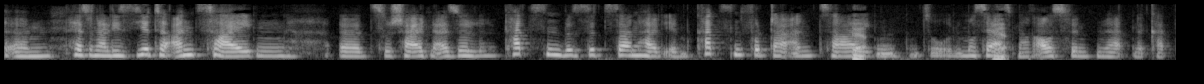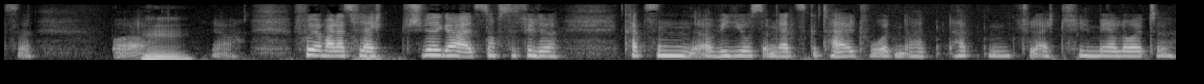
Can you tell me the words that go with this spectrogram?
ähm, personalisierte Anzeigen äh, zu schalten. Also Katzenbesitzern halt eben Katzenfutter anzeigen ja. und so. Du musst ja, ja. erstmal rausfinden, wer hat eine Katze. Mhm. ja. Früher war das vielleicht schwieriger, als noch so viele Katzenvideos im Netz geteilt wurden. Da hatten vielleicht viel mehr Leute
